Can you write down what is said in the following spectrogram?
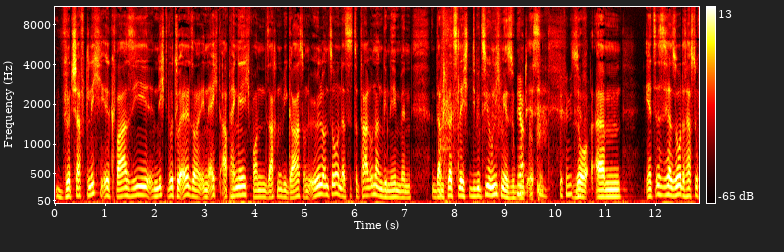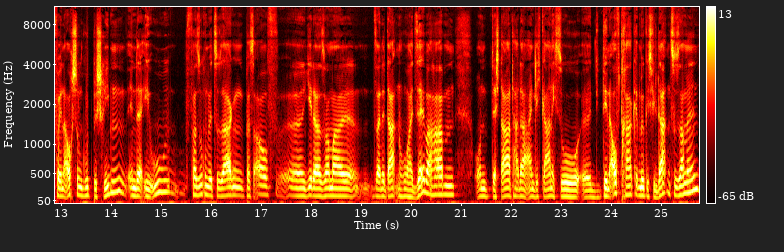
wirtschaftlich äh, quasi nicht virtuell, sondern in echt abhängig von Sachen wie Gas und Öl und so. Und das ist total unangenehm, wenn dann plötzlich die Beziehung nicht mehr so gut ja, ist. Definitiv. So, ähm, jetzt ist es ja so, das hast du vorhin auch schon gut beschrieben. In der EU versuchen wir zu sagen, pass auf, äh, jeder soll mal seine Datenhoheit selber haben. Und der Staat hat da eigentlich gar nicht so äh, den Auftrag, möglichst viel Daten zu sammeln.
